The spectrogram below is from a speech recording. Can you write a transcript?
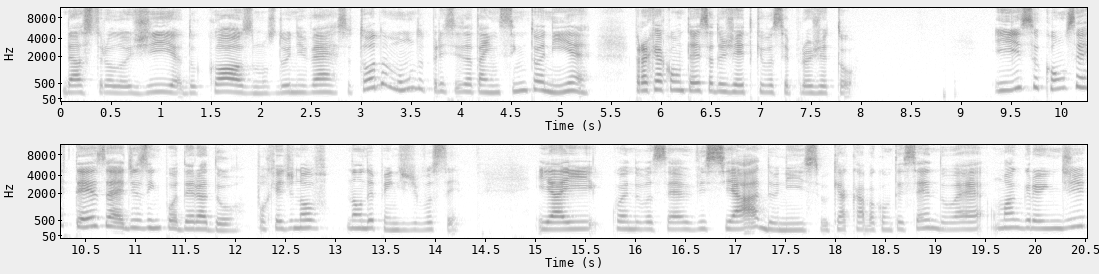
da astrologia, do cosmos, do universo. Todo mundo precisa estar em sintonia para que aconteça do jeito que você projetou. E isso com certeza é desempoderador, porque, de novo, não depende de você. E aí, quando você é viciado nisso, o que acaba acontecendo é uma grande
